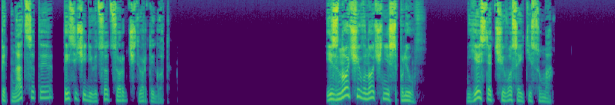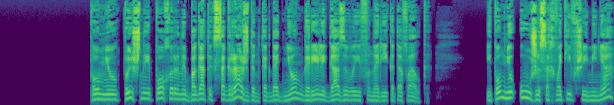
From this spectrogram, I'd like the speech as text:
15 1944 год. Из ночи в ночь не сплю. Есть от чего сойти с ума. Помню пышные похороны богатых сограждан, когда днем горели газовые фонари катафалка. И помню ужас, охвативший меня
